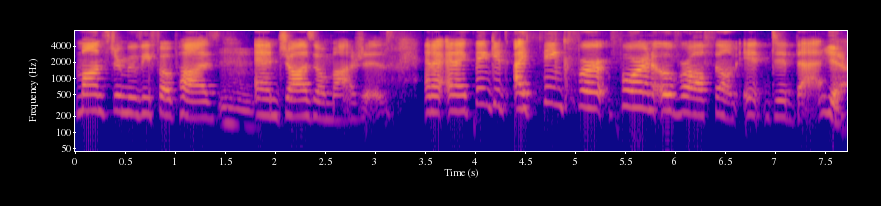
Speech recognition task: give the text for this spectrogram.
monster movie faux pas, Mhm. and Jaws homages. And I, and I think it I think for for an overall film it did that. Yeah.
